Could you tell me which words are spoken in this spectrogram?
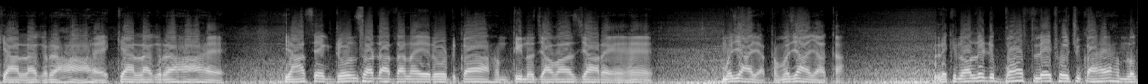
क्या लग रहा है? क्या लग रहा है? यहाँ से एक ड्रोन शॉट आता ना ये रोड का। हम तीनों जावाज जा रहे हैं। मज़ा आ जाता, मज़ा आ जाता। लेकिन ऑलरेडी बहुत लेट हो चुका है। हम लोग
